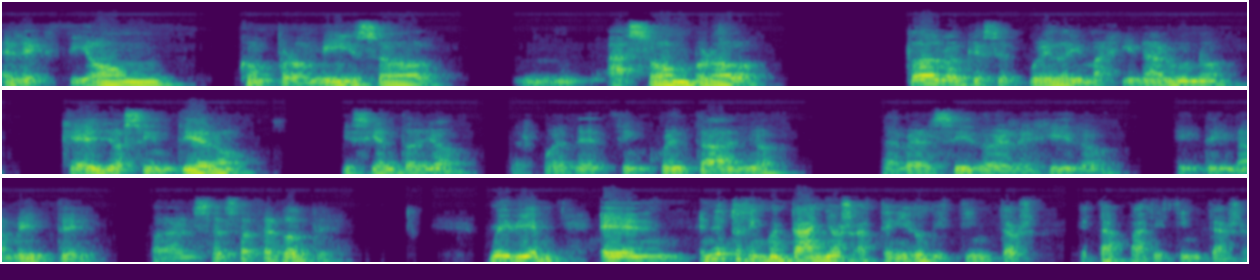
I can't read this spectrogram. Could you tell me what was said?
elección, compromiso, mm, asombro, todo lo que se pueda imaginar uno que ellos sintieron y siento yo después de 50 años de haber sido elegido indignamente para ser sacerdote. Muy bien, en, estos 50 años has tenido distintas etapas, distintos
